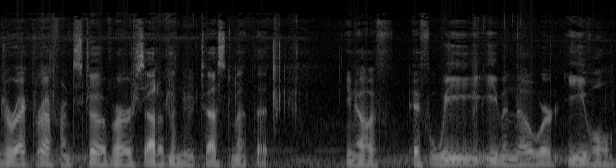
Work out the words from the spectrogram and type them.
direct reference to a verse out of the New Testament that, you know, if, if we, even though we're evil,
